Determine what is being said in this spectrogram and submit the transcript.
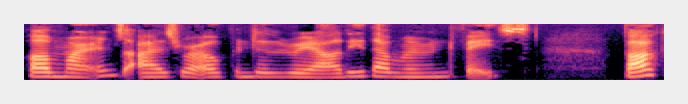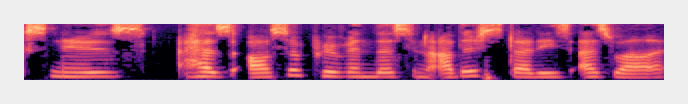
while Martin's eyes were open to the reality that women face. Fox News has also proven this in other studies as well,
